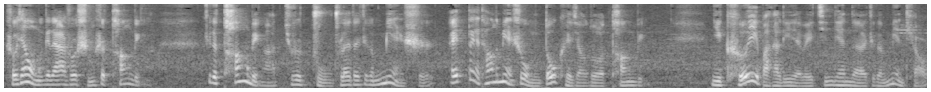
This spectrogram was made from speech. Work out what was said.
首先，我们跟大家说什么是汤饼啊？这个汤饼啊，就是煮出来的这个面食。哎，带汤的面食我们都可以叫做汤饼。你可以把它理解为今天的这个面条，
